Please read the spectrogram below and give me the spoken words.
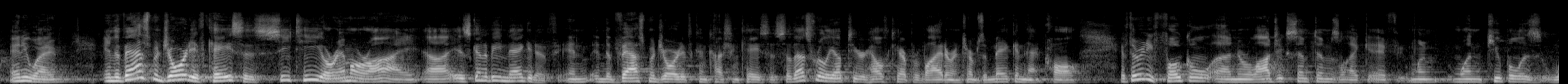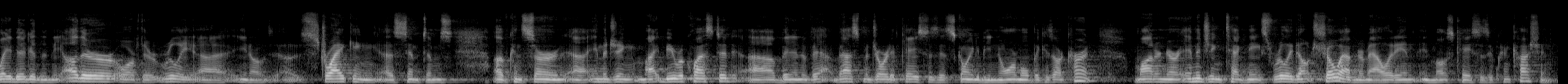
Anyway, in the vast majority of cases, CT or MRI uh, is going to be negative in, in the vast majority of concussion cases. So that's really up to your healthcare provider in terms of making that call. If there are any focal uh, neurologic symptoms, like if one, one pupil is way bigger than the other, or if they're really uh, you know, uh, striking uh, symptoms of concern, uh, imaging might be requested. but in the vast majority of cases, it's going to be normal because our current modern neuroimaging techniques really don't show abnormality in, in most cases of concussion. concussion.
